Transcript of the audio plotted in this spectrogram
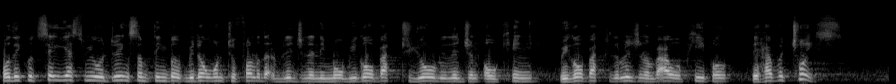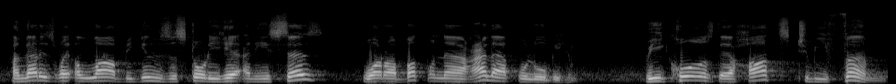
or they could say, yes, we were doing something, but we don't want to follow that religion anymore. We go back to your religion, O king. We go back to the religion of our people. They have a choice. And that is why Allah begins the story here and He says, وَرَبَطْنَا عَلَى قُلُوبِهِمْ We cause their hearts to be firm.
